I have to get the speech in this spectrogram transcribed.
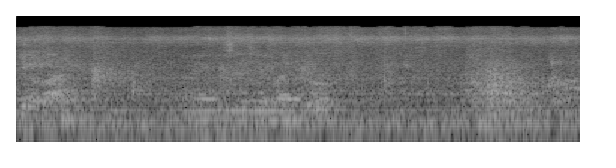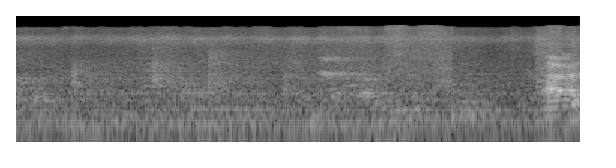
Iya Pak. Ada yang bisa saya bantu? Akan.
